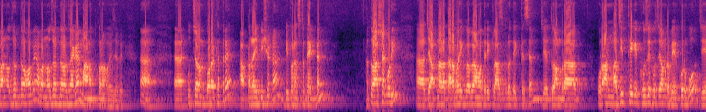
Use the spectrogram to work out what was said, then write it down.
বা নজর দেওয়া হবে আবার নজর দেওয়ার জায়গায় মানত করা হয়ে যাবে। হ্যাঁ উচ্চারণ করার ক্ষেত্রে আপনারা এই বিষয়টা ডিফারেন্সটা দেখবেন। তো আশা করি যে আপনারা ধারাবাহিকভাবে আমাদের এই ক্লাসগুলো দেখতেছেন যেহেতু আমরা কোরআন মাজিদ থেকে খুঁজে খুঁজে আমরা বের করব যে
